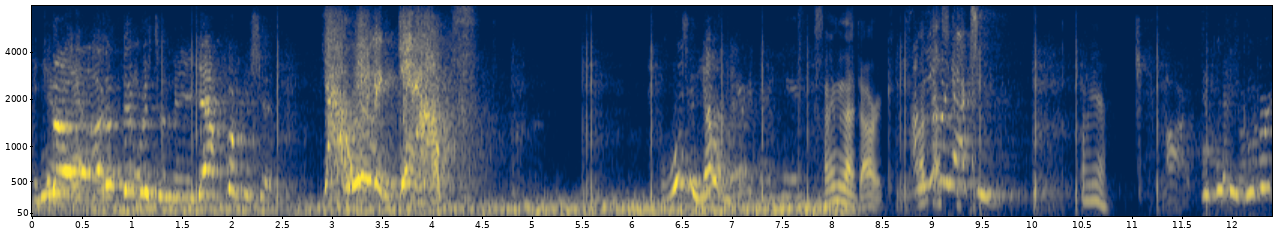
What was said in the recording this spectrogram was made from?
In No. I don't think we should leave. Yeah, of course we should. Yeah, we even get out! Who's yelling everything here? It's not even that dark. I'm not that yelling at you. Over here. You goofy goober.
